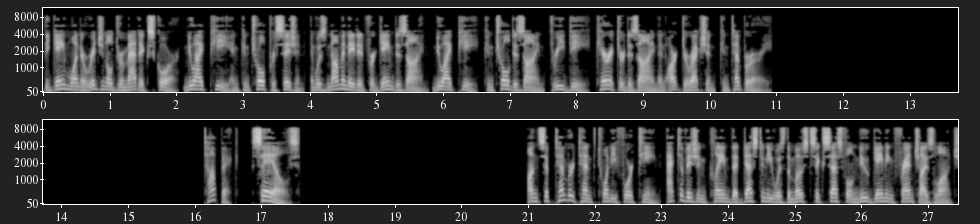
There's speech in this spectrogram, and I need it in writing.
the game won Original Dramatic Score, New IP and Control Precision, and was nominated for Game Design New IP, Control Design 3D, Character Design and Art Direction Contemporary. Sales On September 10, 2014, Activision claimed that Destiny was the most successful new gaming franchise launch,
